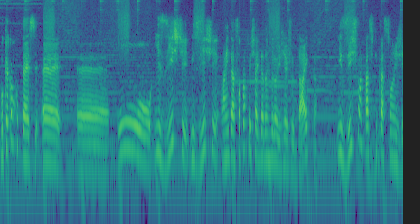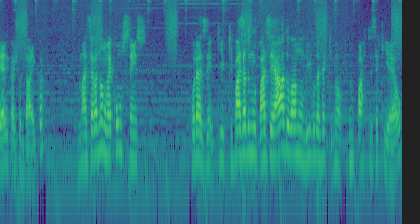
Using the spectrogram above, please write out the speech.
O que, que acontece? É, é, o, existe, existe, ainda só para fechar a ideia da angiologia judaica, existe uma classificação angélica judaica, mas ela não é consenso por exemplo, que, que baseado, no, baseado lá no livro da em parte de Ezequiel,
